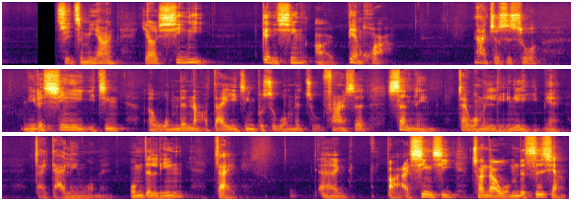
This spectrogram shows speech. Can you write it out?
所以，怎么样要心意更新而变化？那就是说，你的心意已经，呃，我们的脑袋已经不是我们的主，反而是圣灵。在我们灵里面，在带领我们，我们的灵在，呃，把信息传到我们的思想，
